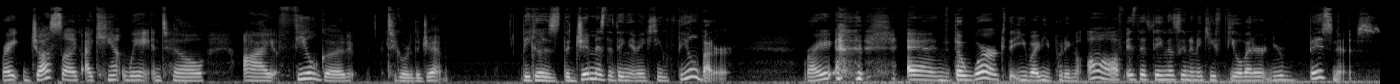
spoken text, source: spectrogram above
right? Just like I can't wait until I feel good to go to the gym, because the gym is the thing that makes you feel better. Right? and the work that you might be putting off is the thing that's going to make you feel better in your business.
